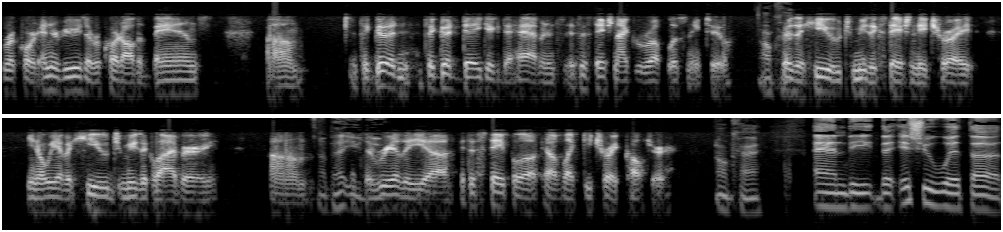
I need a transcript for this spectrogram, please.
record interviews. I record all the bands. Um, it's a good it's a good day gig to have, and it's it's a station I grew up listening to. Okay. There's a huge music station in Detroit. You know, we have a huge music library. Um, I bet you it's a really uh, it's a staple of, of like Detroit culture. Okay. And the the issue with uh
